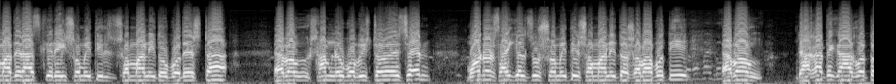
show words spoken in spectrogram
আমাদের আজকের এই সমিতির সম্মানিত উপদেষ্টা এবং সামনে উপবিষ্ট রয়েছেন মোটর সাইকেল চুর সমিতির সম্মানিত সভাপতি এবং ঢাকা থেকে আগত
